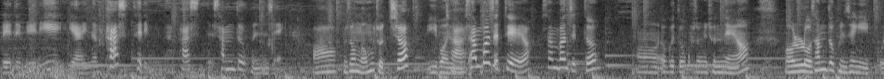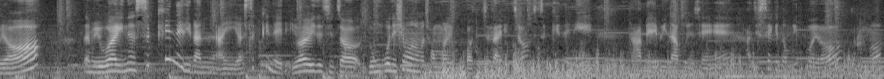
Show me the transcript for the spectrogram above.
레드베리, 이 아이는 파스텔입니다. 파스텔, 3두 군생. 아 구성 너무 좋죠? 2번입니다. 자, 3번 세트예요. 3번 세트. 어, 여기도 구성이 좋네요. 멀로 3두 군생이 있고요. 그다음에 이 아이는 스키넬이라는 아이예요. 스키넬이. 이 아이도 진짜 농군에 심어놓으면 정말 멋진 아이죠. 스키넬이. 다음에 미나 군생. 아직 색이 너무 이뻐요. 그리고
